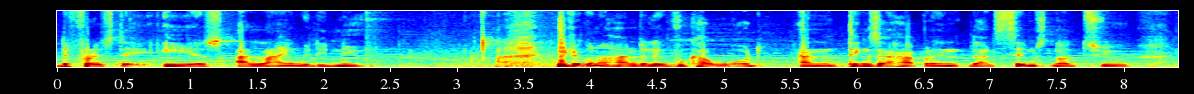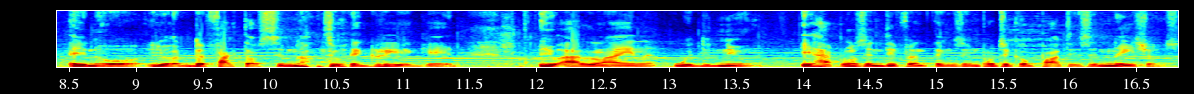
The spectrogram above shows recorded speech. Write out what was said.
the first day is align with the new. If you're going to handle a VUCA word and things are happening that seems not to, you know, your, the factors seem not to agree again, you align with the new. It happens in different things, in political parties, in nations.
